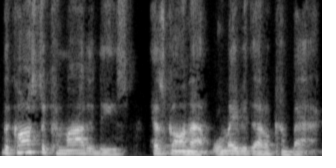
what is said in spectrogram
the cost of commodities has gone up. Well, maybe that'll come back.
